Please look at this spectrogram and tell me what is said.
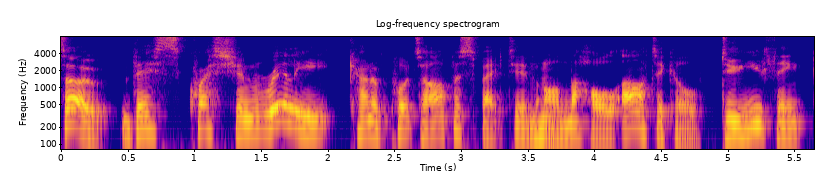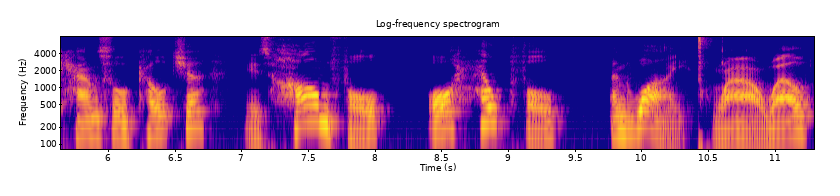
So, this question really kind of puts our perspective mm-hmm. on the whole article. Do you think cancel culture is harmful or helpful, and why? Wow. Well,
